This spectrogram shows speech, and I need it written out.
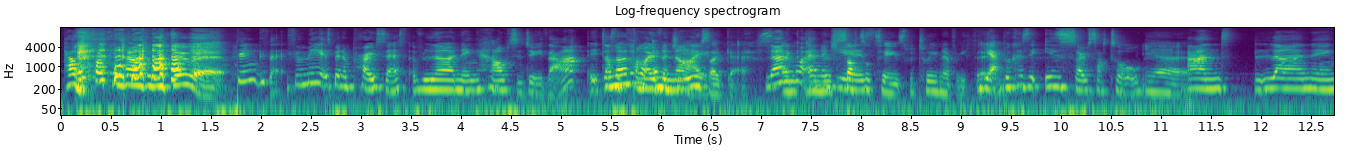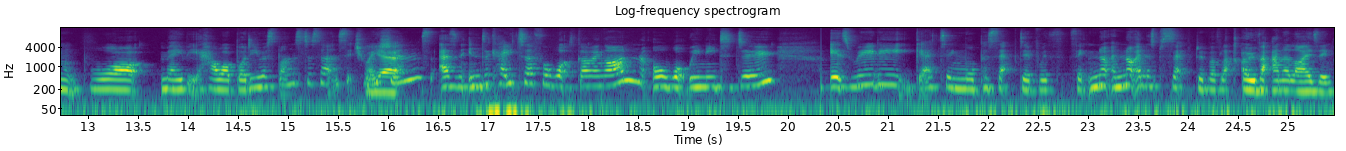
how the fucking hell do we do it I think that for me, it's been a process of learning how to do that. It doesn't learning come what overnight. energy is i guess Learning and, what and energy the is. subtleties between everything Yeah, because it is so subtle. yeah And learning what maybe how our body responds to certain situations as an indicator for what's going on or what we need to do. It's really getting more perceptive with things, not and not in a perceptive of like over analyzing.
